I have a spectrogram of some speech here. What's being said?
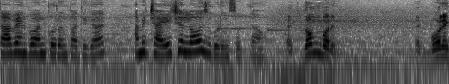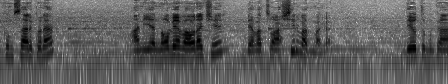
तावेन बंद करून पादिगार आमी चायेचे लॉज उगडूंक सोदता. एकदम बरें. एक बरें कुमसार करात आनी ह्या नव्या वावराचेर देवाचो आशिर्वाद मागात देव तुमकां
